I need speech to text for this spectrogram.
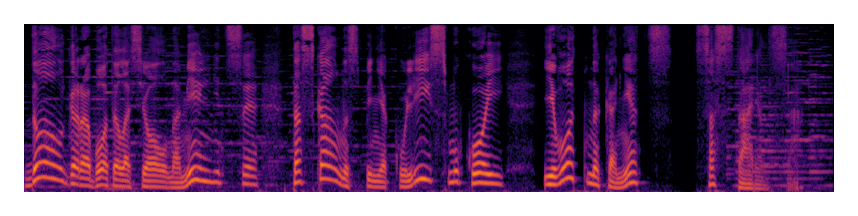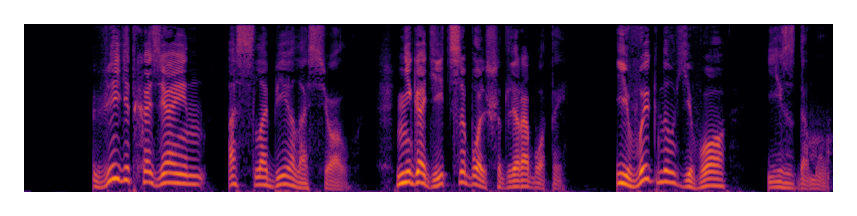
Долго работал осел на мельнице, таскал на спине кули с мукой — и вот, наконец, состарился. Видит хозяин, ослабел осел, не годится больше для работы, и выгнал его из дому.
